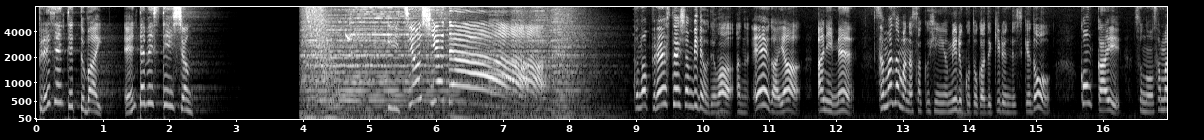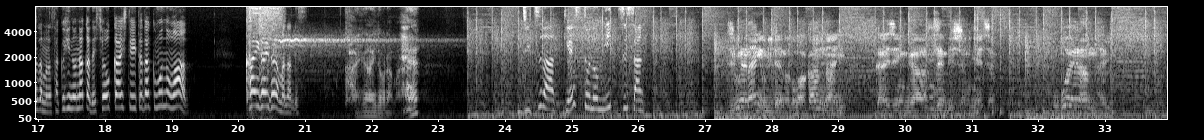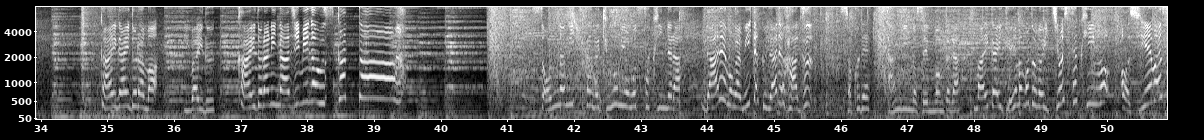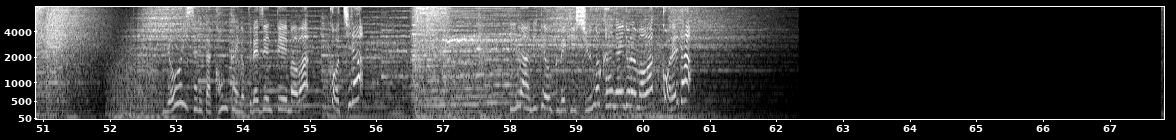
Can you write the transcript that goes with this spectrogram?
presented by エンタメステーション。イチオシシアターこのプレイステーションビデオではあの映画やアニメさまざまな作品を見ることができるんですけど今回そのさまざまな作品の中で紹介していただくものは海外ドラマなんです。海外ドラマね。実はゲストのミッツさん。自分が何を見てるのか分かんない外人が全部一緒に見えちゃう。覚えらんない海外ドラマいわゆる海ドラに馴染みが薄かった。そんなミッツさんが興味を持つ作品なら誰もが見たくなるはず。そこで3人の専門家が毎回テーマごとの一押し作品を教えます。用意された今回のプレゼンテーマはこちら。今見ておくべき旬の海外ドラマはこれだ。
